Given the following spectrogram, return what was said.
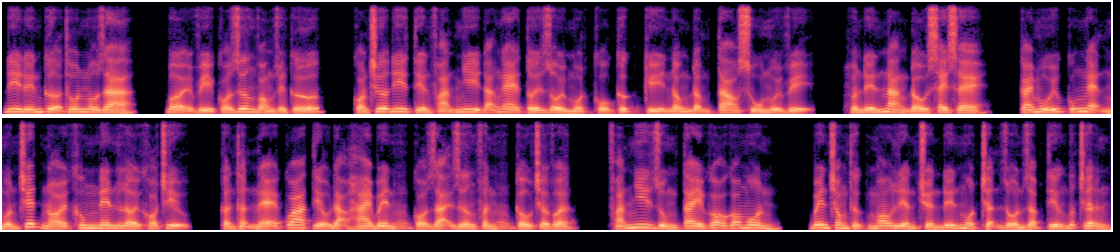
Đi đến cửa thôn ngô ra, bởi vì có dương vòng duyên cớ, còn chưa đi tiến phán nhi đã nghe tới rồi một cổ cực kỳ nồng đậm tao xú mùi vị, hơn đến nàng đầu say xe, cái mũi cũng nghẹn muốn chết nói không nên lời khó chịu, cẩn thận né qua tiểu đạo hai bên cỏ dại dương phân cầu chờ vật, phán nhi dùng tay gõ gõ môn, bên trong thực mau liền truyền đến một trận rồn dập tiếng bước chân.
